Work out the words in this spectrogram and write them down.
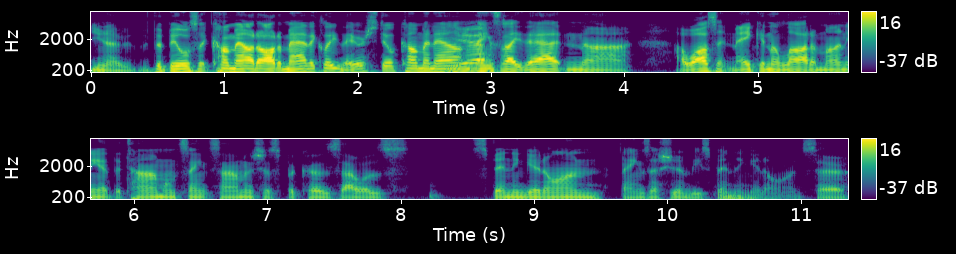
you know, the bills that come out automatically, they were still coming out, Yeah. things like that. And uh, I wasn't making a lot of money at the time on St. Simon's just because I was spending it on things I shouldn't be spending it on. So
